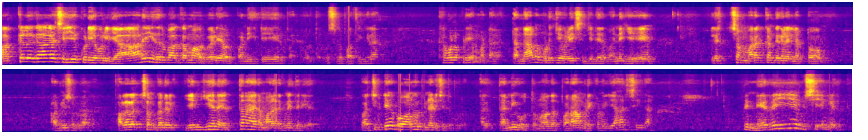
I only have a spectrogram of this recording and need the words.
மக்களுக்காக செய்யக்கூடியவர்கள் யாரையும் எதிர்பார்க்காம அவர் வேலையை அவர் பண்ணிக்கிட்டே இருப்பார். ஒருத்தர் ஒரு சில பார்த்தீங்களா? கவலைப்படவே மாட்டாங்க. தன்னால் முடிஞ்ச வேலையை செஞ்சுட்டே இருப்பாங்க. இன்றைக்கி லட்சம் மரக்கன்றுகளை நட்டோம் அப்படின்னு சொல்லுவாங்க. பல லட்சம் கன்றுகள். எங்கேயே எத்தனாயிரம் மரம் இருக்குன்னே தெரியாது. வச்சுக்கிட்டே போவாங்க பின்னாடி செத்து போடும் அதுக்கு தண்ணி ஊற்றணும் அதை பராமரிக்கணும் யார் செய்தா? இப்படி நிறைய விஷயங்கள் இருக்கு.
